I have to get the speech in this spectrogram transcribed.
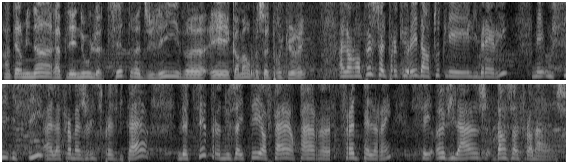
En terminant, rappelez-nous le titre du livre et comment on peut se le procurer. Alors, on peut se le procurer dans toutes les librairies, mais aussi ici, à la fromagerie du presbytère. Le titre nous a été offert par euh, Fred Pellerin. C'est Un village dans un fromage.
